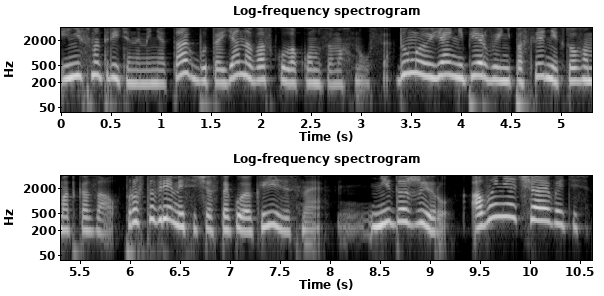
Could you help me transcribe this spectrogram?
И не смотрите на меня так, будто я на вас кулаком замахнулся. Думаю, я не первый и не последний, кто вам отказал. Просто время сейчас такое кризисное. Не до жиру. А вы не отчаивайтесь.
